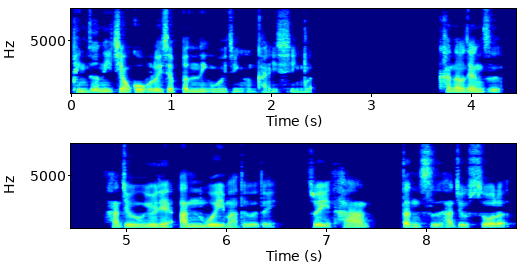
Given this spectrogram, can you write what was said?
凭着你教过我的一些本领，我已经很开心了。”看到这样子，他就有点安慰嘛，对不对？所以他，但是他就说了。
